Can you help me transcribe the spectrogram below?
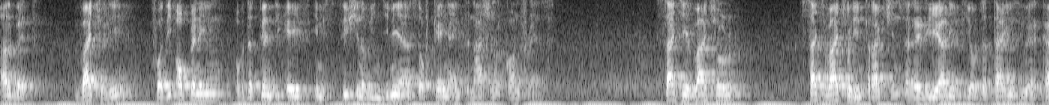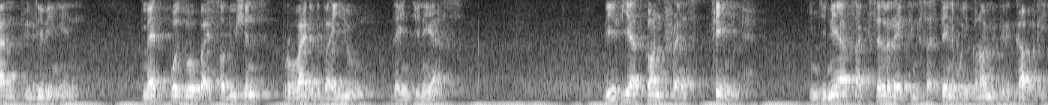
albeit virtually, for the opening of the 28th Institution of Engineers of Kenya International Conference. Such a virtual such virtual interactions are a reality of the times we are currently living in, made possible by solutions provided by you, the engineers. This year's conference themed Engineers Accelerating Sustainable Economic Recovery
